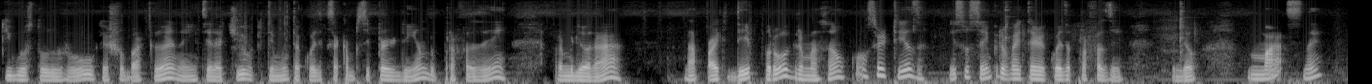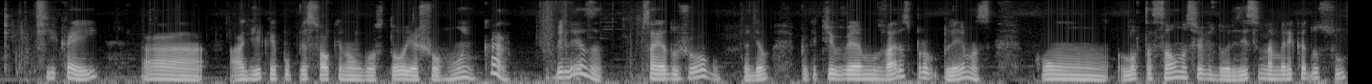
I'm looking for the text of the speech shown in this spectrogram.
que gostou do jogo, que achou bacana, é interativo, que tem muita coisa que você acaba se perdendo para fazer, para melhorar, na parte de programação, com certeza, isso sempre vai ter coisa para fazer, entendeu? Mas, né, fica aí a, a dica aí pro pessoal que não gostou e achou ruim, cara, beleza, saia do jogo, entendeu? Porque tivemos vários problemas com lotação nos servidores, isso na América do Sul.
